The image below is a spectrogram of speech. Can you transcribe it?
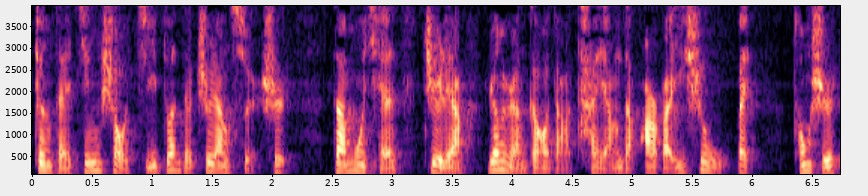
正在经受极端的质量损失，但目前质量仍然高达太阳的二百一十五倍，同时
